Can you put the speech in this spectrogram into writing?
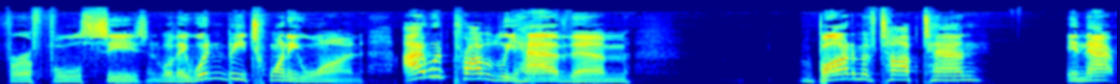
For a full season. Well, they wouldn't be 21. I would probably have them bottom of top 10 in that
